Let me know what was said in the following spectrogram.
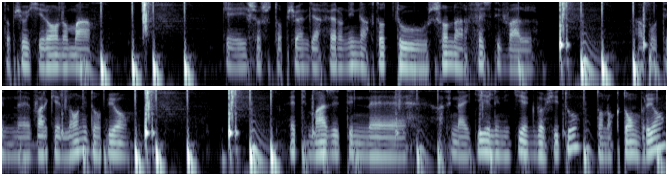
Το πιο ηχηρό όνομα και ίσως το πιο ενδιαφέρον είναι αυτό του Sonar Festival από την ε, Βαρκελόνη το οποίο ετοιμάζει την ε, αθηναϊκή ελληνική εκδοχή του τον Οκτώβριο.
